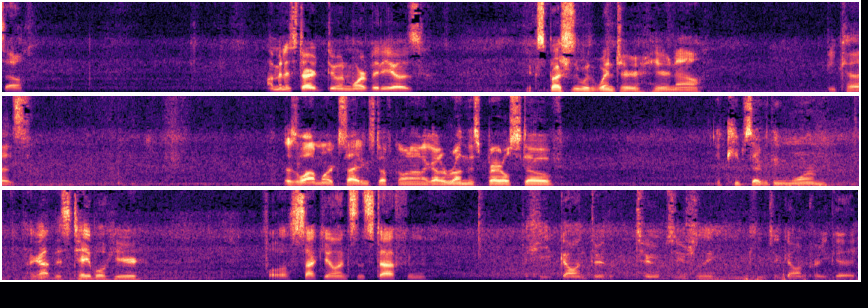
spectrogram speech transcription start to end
So, I'm to start doing more videos, especially with winter here now, because there's a lot more exciting stuff going on. I got to run this barrel stove. It keeps everything warm. I got this table here full of succulents and stuff, and the heat going through the tubes usually keeps it going pretty good.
